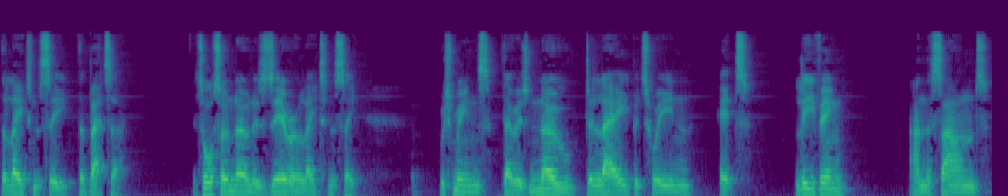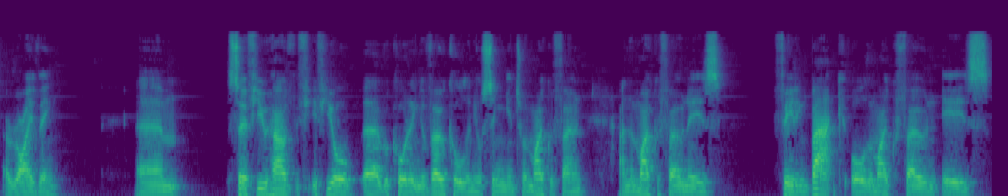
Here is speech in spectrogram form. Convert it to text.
the latency, the better. It's also known as zero latency, which means there is no delay between it leaving and the sound arriving. Um, so if you have, if, if you're uh, recording a vocal and you're singing into a microphone, and the microphone is feeding back, or the microphone is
